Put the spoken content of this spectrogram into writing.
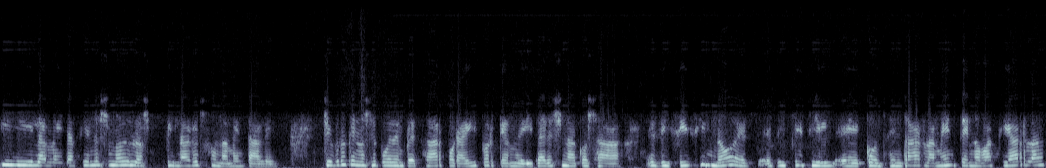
y la meditación es uno de los pilares fundamentales. Yo creo que no se puede empezar por ahí porque meditar es una cosa, es difícil, ¿no? Es, es difícil eh, concentrar la mente, no vaciarla.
